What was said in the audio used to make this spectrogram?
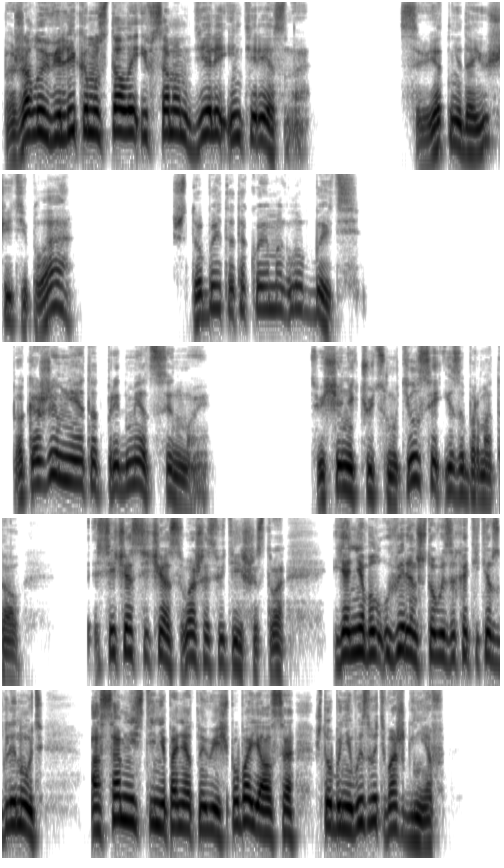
Пожалуй, великому стало и в самом деле интересно. Свет, не дающий тепла? Что бы это такое могло быть? Покажи мне этот предмет, сын мой. Священник чуть смутился и забормотал. Сейчас, сейчас, ваше святейшество. Я не был уверен, что вы захотите взглянуть, а сам нести непонятную вещь побоялся, чтобы не вызвать ваш гнев.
